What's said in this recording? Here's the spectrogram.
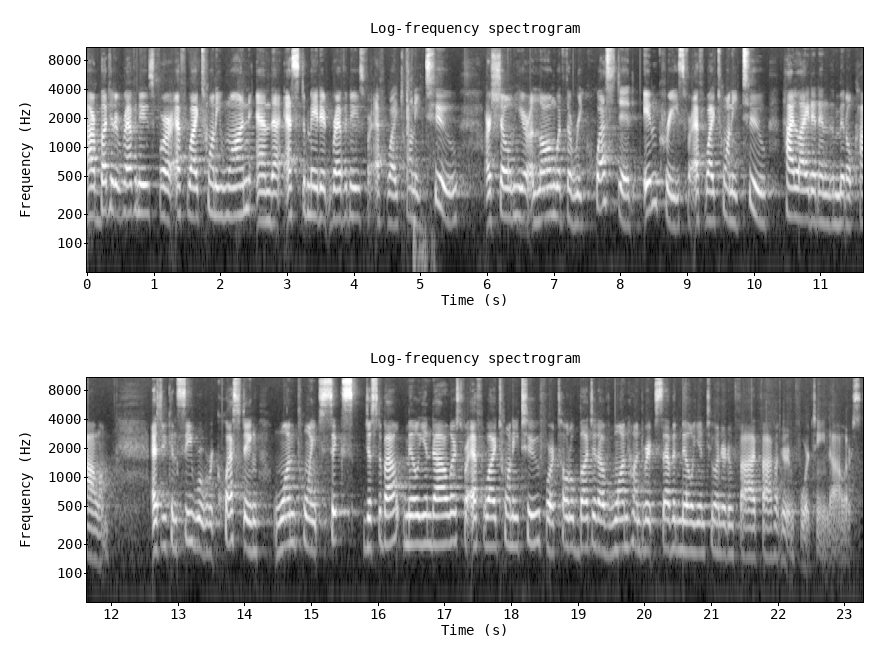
Our budgeted revenues for FY '21 and the estimated revenues for FY '22 are shown here, along with the requested increase for FY '22 highlighted in the middle column. As you can see, we're requesting 1.6, just about, million dollars for FY '22 for a total budget of $107,205,514.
